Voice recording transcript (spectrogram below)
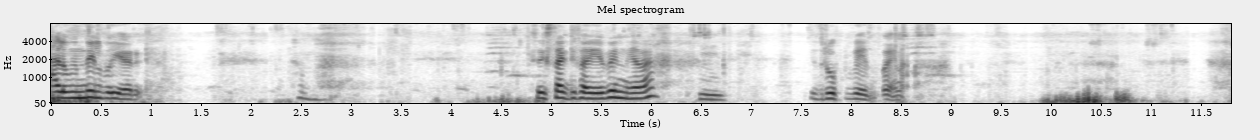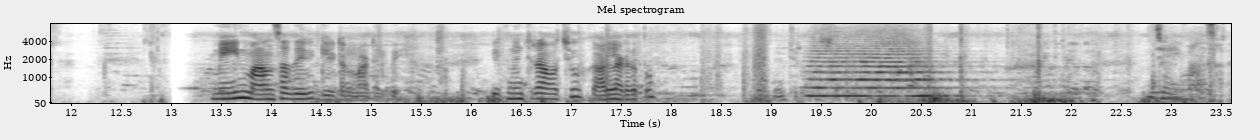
వాళ్ళు ముందు వెళ్ళిపోయారు. సిక్స్ థర్టీ ఫైవ్ అయిపోయింది కదా? ఇది రూపు వేది పైన. మెయిన్ మానసాదేవి గేట్ అన్నమాట ఇది. ఇటు నుంచి రావచ్చు కాలినడకతో ఇటు నుంచి రావచ్చు. జై మానసాదేవి.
